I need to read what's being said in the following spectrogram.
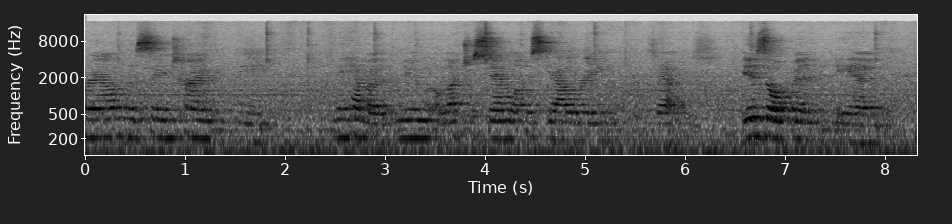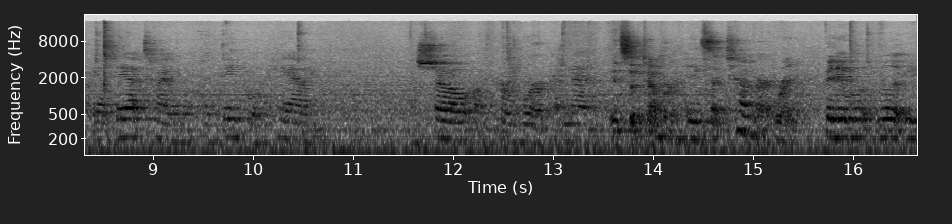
around the same time, the, they have a new Electra Stamelos Gallery that is open, and at that time, I think we'll have show of her work, and that In September, in September. right. But it will, will it be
